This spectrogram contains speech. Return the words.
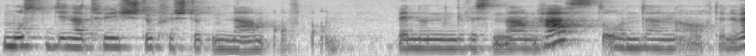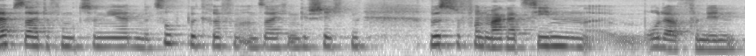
musst du dir natürlich Stück für Stück einen Namen aufbauen. Wenn du einen gewissen Namen hast und dann auch deine Webseite funktioniert mit Suchbegriffen und solchen Geschichten, wirst du von Magazinen ähm, oder von den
